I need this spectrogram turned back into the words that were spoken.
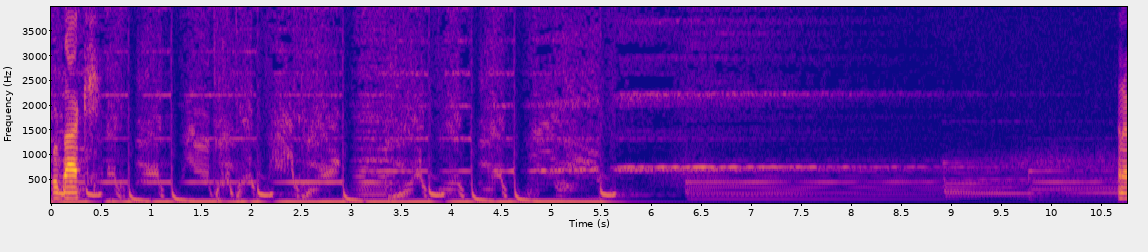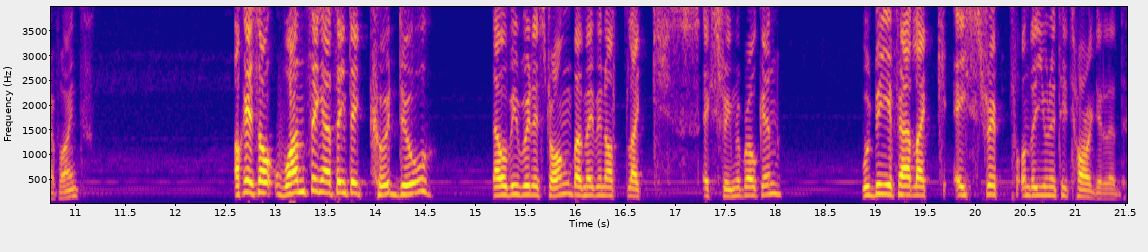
we're back. Can I point? Okay, so one thing I think they could do that would be really strong, but maybe not like extremely broken, would be if they had like a strip on the unity targeted.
